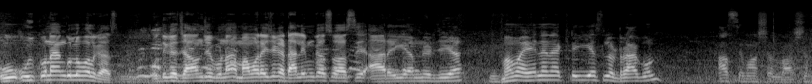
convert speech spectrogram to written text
উ- উই কোন আঙ্গুল ফল গাছ? ওদিকে যাওয়ান যাব না মামার এই জায়গায় ডালিম গাছও আছে আর এই আপনার যে মামা এনে একটা ইয়ে ছিল ড্রাগন? আছে মাশাআল্লাহ আসেন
